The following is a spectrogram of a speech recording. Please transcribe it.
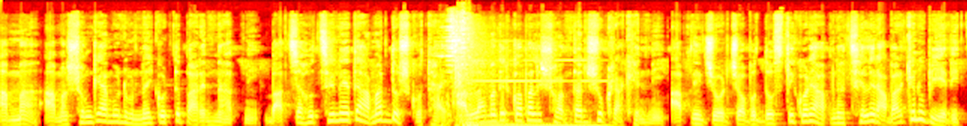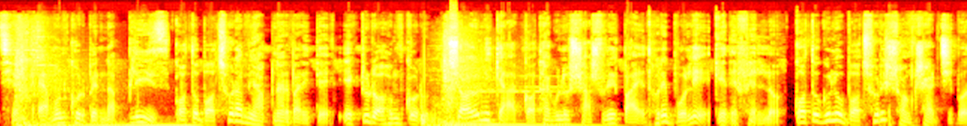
আম্মা, আমার সঙ্গে এমন অন্যায় করতে পারেন না আপনি। বাচ্চা হচ্ছে না এতে আমার দোষ কোথায়? আল্লাহ আমাদের কপালে সন্তান সুখ রাখেননি। আপনি জোর জবরদস্তি করে আপনার ছেলের আবার কেন বিয়ে দিচ্ছেন? এমন করবেন না, প্লিজ। কত বছর আমি আপনার বাড়িতে? একটু রহম করুন। চয়নিকা কথাগুলো শাশুড়ির পায়ে ধরে বলে কেঁদে ফেলল। কতগুলো বছরের সংসার জীবন।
